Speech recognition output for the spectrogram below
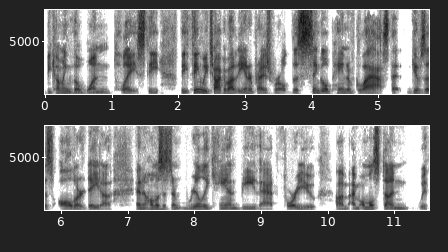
becoming the one place, the the thing we talk about in the enterprise world, the single pane of glass that gives us all our data. And Home Assistant really can be that for you. Um, I'm almost done with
